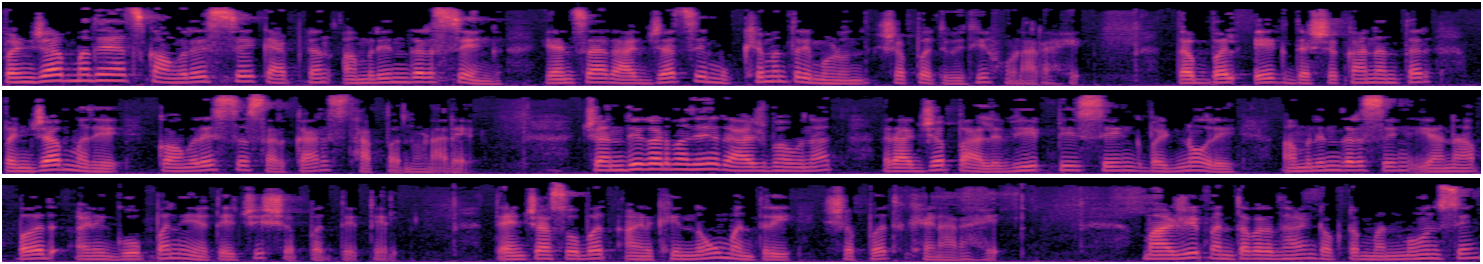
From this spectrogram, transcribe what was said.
पंजाबमध्ये आज काँग्रेसचे कॅप्टन अमरिंदर सिंग यांचा राज्याचे मुख्यमंत्री म्हणून शपथविधी होणार आहे. तब्बल एक दशकानंतर पंजाबमध्ये काँग्रेसचं सरकार स्थापन होणार आहे. चंदीगडमध्ये राजभवनात राज्यपाल व्ही पी सिंग बडनोरे अमरिंदर सिंग यांना पद आणि गोपनीयतेची शपथ देतील. त्यांच्यासोबत आणखी नऊ मंत्री शपथ घेणार आहेत. माजी पंतप्रधान डॉक्टर मनमोहन सिंग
